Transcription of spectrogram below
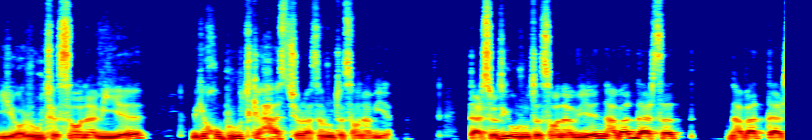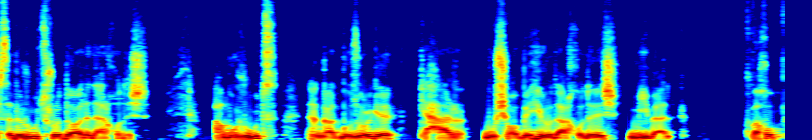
یا روت ثانویه میگه خب روت که هست چرا اصلا روت ثانویه؟ در صورتی که اون روت ثانویه 90 درصد 90 درصد روت رو داره در خودش. اما روت انقدر بزرگه که هر مشابهی رو در خودش میبله. و خب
